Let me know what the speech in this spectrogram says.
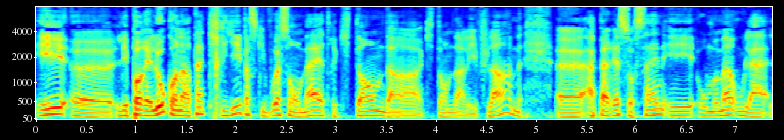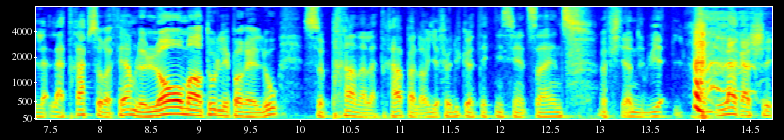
Et euh, Leporello, qu'on entend crier parce qu'il voit son maître qui tombe dans, qui tombe dans les flammes, euh, apparaît sur scène et au moment où la, la, trappe se referme, le long manteau de Leporello se prend dans la trappe. Alors, il a fallu qu'un technicien de scène vienne lui l'arracher,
